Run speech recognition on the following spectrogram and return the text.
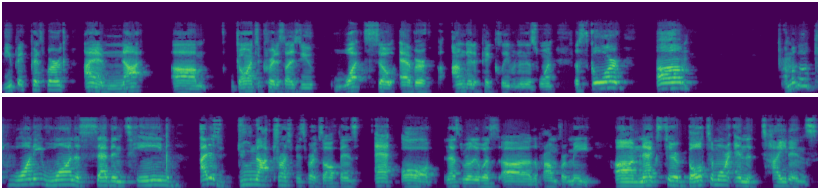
you pick Pittsburgh, I am not um, going to criticize you whatsoever. I'm going to pick Cleveland in this one. The score um, I'm gonna go 21 to 17. I just do not trust Pittsburgh's offense at all, and that's really what's uh the problem for me. Um, next here, Baltimore and the Titans.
